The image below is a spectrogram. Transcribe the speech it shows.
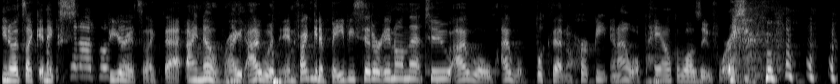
You know it's like an experience like that. I know right? I would and if i can get a babysitter in on that too i will i will book that in a heartbeat and i will pay out the wazoo for it.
